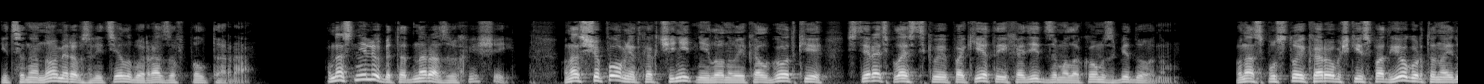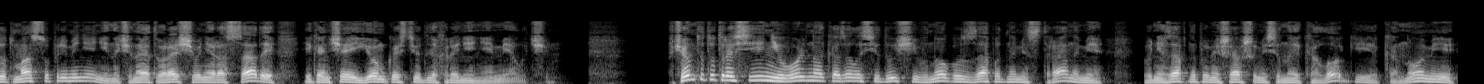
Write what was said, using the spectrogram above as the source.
и цена номера взлетела бы раза в полтора. У нас не любят одноразовых вещей. У нас еще помнят, как чинить нейлоновые колготки, стирать пластиковые пакеты и ходить за молоком с бидоном. У нас в пустой коробочке из-под йогурта найдут массу применений, начиная от выращивания рассады и кончая емкостью для хранения мелочи. В чем-то тут Россия невольно оказалась идущей в ногу с западными странами, внезапно помешавшимися на экологии, экономии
